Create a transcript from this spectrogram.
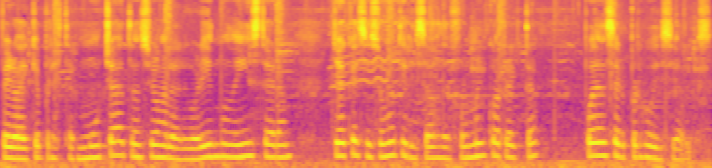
pero hay que prestar mucha atención al algoritmo de Instagram, ya que si son utilizados de forma incorrecta, pueden ser perjudiciales.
